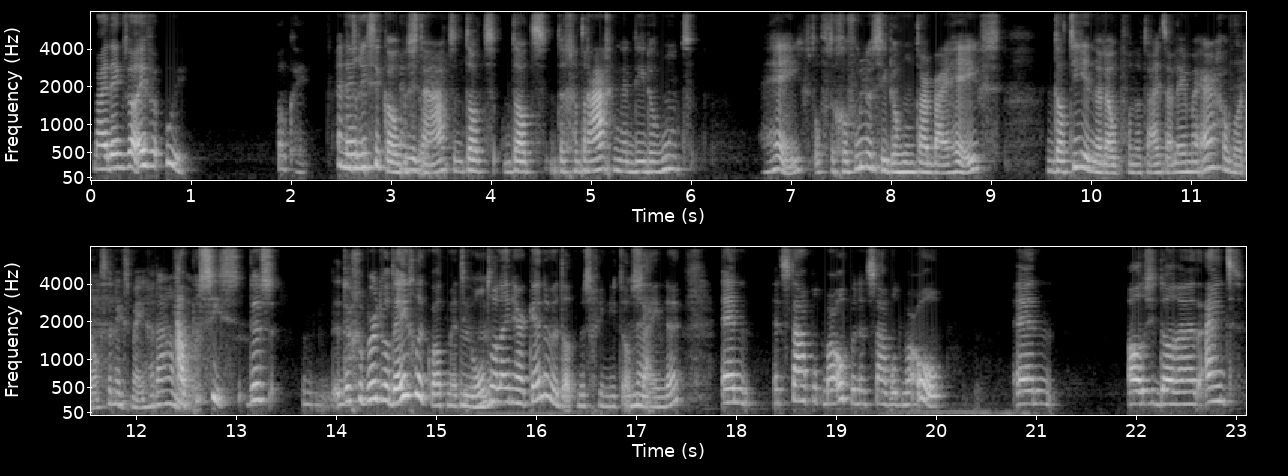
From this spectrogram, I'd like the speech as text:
Maar hij denkt wel even, oei, oké. En het En- risico en bestaat dat, dat de gedragingen die de hond heeft, of de gevoelens die de hond daarbij heeft, dat die in de loop van de tijd alleen maar erger worden als er niks mee gedaan wordt. Nou, precies. Dus er gebeurt wel degelijk wat met die hond, Mhm. alleen herkennen we dat misschien niet als Nee. zijnde. En het stapelt maar op en het stapelt maar op. En als je dan aan het eind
